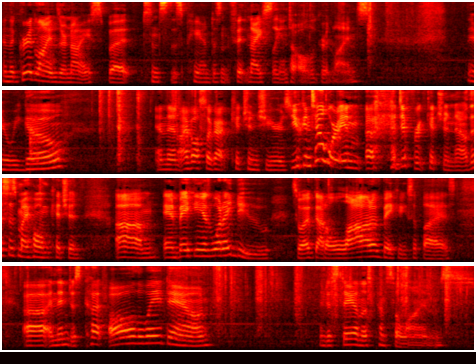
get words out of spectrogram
And the grid lines are nice, but since this pan doesn't fit nicely into all the grid lines. There we go. And then I've also got kitchen shears. You can tell we're in a, a different kitchen now. This is my home kitchen. Um, and baking is what I do. So I've got a lot of baking supplies. Uh, and then just cut all the way down and just stay on those pencil lines.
